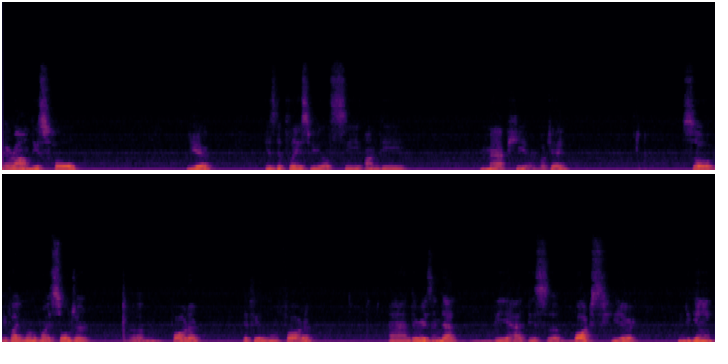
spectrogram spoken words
around this hole here is the place we will see on the map here okay so if I move my soldier um, farther it will move farther. And the reason that we had this uh, box here in the game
